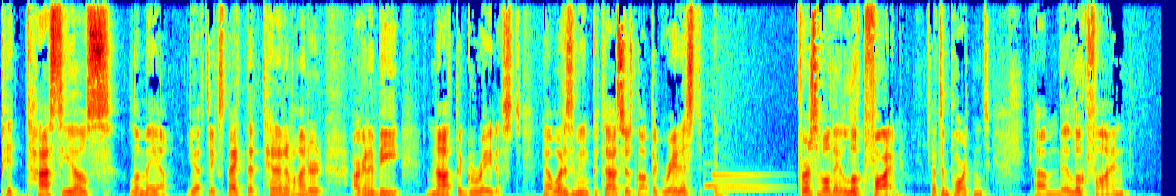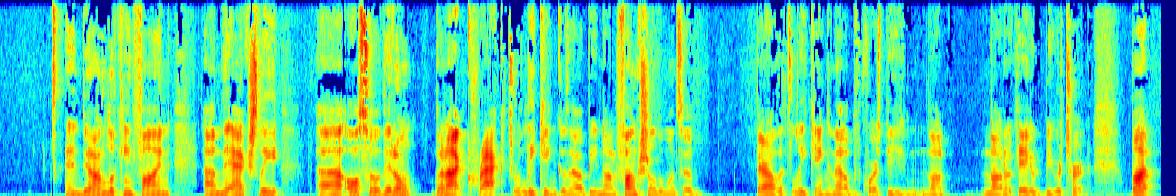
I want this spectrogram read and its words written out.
pitasios lamea. You have to expect that 10 out of 100 are going to be not the greatest. Now, what does it mean pitasios not the greatest? First of all, they look fine. That's important. Um, they look fine, and beyond looking fine, um, they actually uh, also they don't they're not cracked or leaking because that would be non-functional. Who wants a barrel that's leaking, and that would of course be not not okay. It would be returned. But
